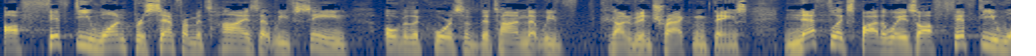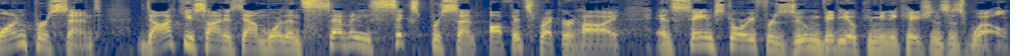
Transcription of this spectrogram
off 51% from its highs that we've seen over the course of the time that we've kind of been tracking things. Netflix, by the way, is off 51%. DocuSign is down more than 76% off its record high. And same story for Zoom Video Communications as well.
